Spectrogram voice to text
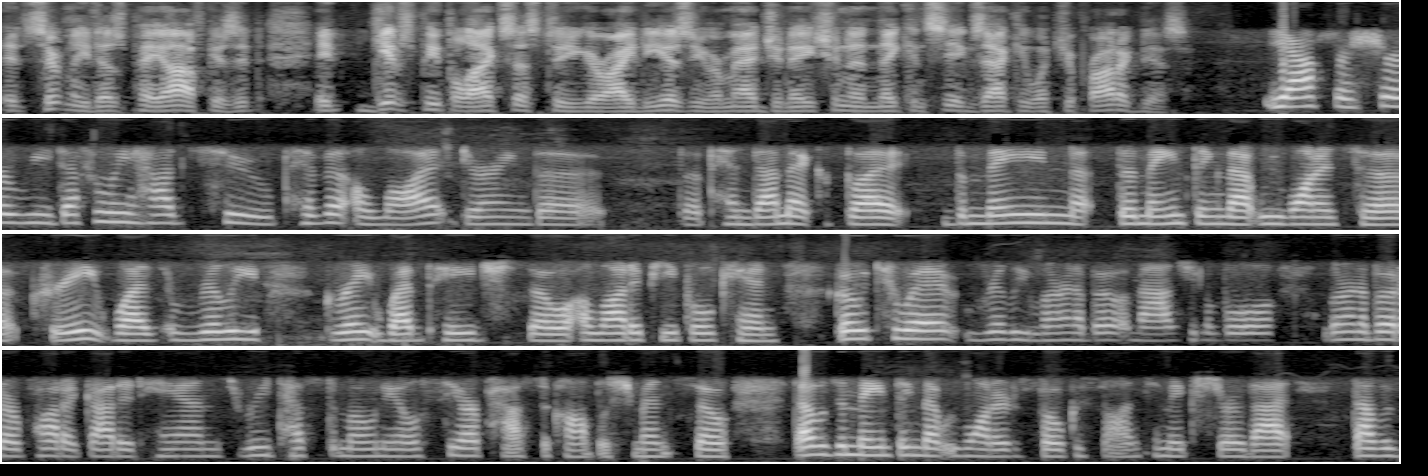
it certainly does pay off because it it gives people access to your ideas, and your imagination, and they can see exactly what your product is. Yeah, for sure. We definitely had to pivot a lot during the the pandemic, but the main the main thing that we wanted to create was a really great web page so a lot of people can go to it, really learn about Imaginable, learn about our product guided hands, read testimonials, see our past accomplishments. So that was the main thing that we wanted to focus on to make sure that that was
